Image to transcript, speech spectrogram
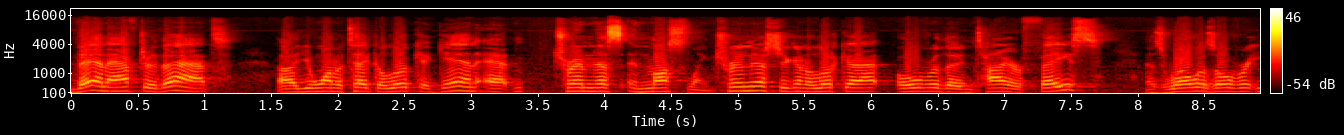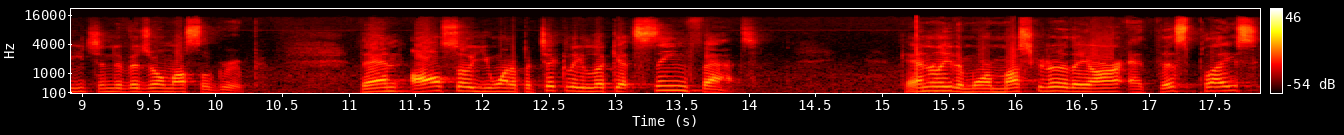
Then after that, uh, you want to take a look again at trimness and muscling. Trimness you're going to look at over the entire face as well as over each individual muscle group. Then also you want to particularly look at seam fats. Generally, the more muscular they are at this place,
